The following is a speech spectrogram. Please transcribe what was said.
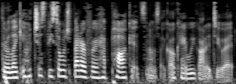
They're like, it would just be so much better if I had pockets. And I was like, okay, we got to do it.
